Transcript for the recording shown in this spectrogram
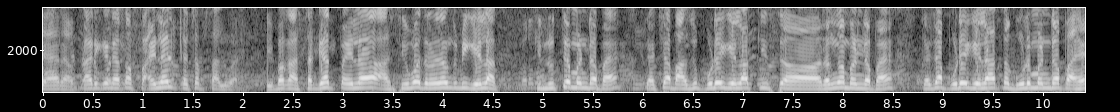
तयार आहोत. त्या ठिकाणी आता फायनल टचअप चालू आहे. बघा सगळ्यात पहिलं सिंह दरवाजातून तुम्ही गेलात की नृत्य मंडप आहे. त्याच्या बाजू पुढे गेलात की स- रंगमंडप आहे. त्याच्या पुढे गेलात तर गुढमंडप आहे.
